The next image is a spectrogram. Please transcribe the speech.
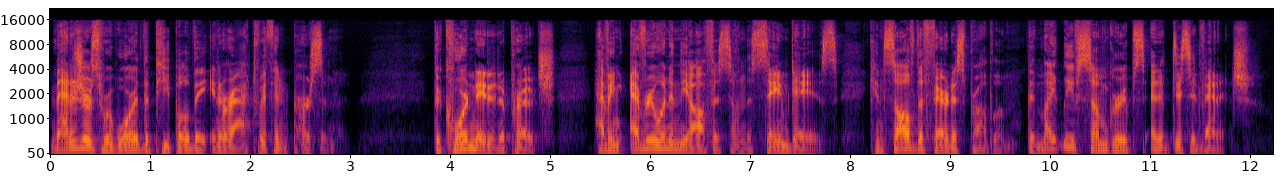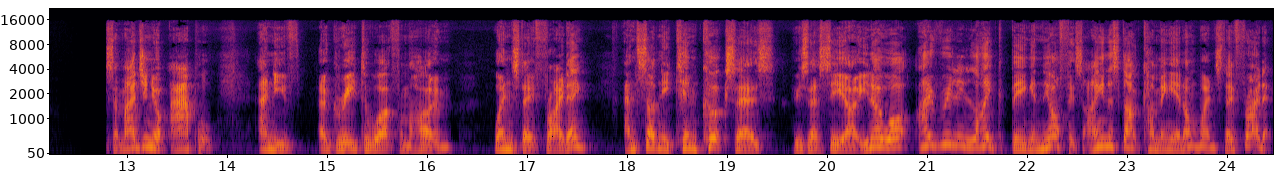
managers reward the people they interact with in person. The coordinated approach, having everyone in the office on the same days, can solve the fairness problem that might leave some groups at a disadvantage. So imagine you're Apple and you've agreed to work from home Wednesday, Friday, and suddenly Tim Cook says, who's their CEO, you know what? I really like being in the office. I'm going to start coming in on Wednesday, Friday.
